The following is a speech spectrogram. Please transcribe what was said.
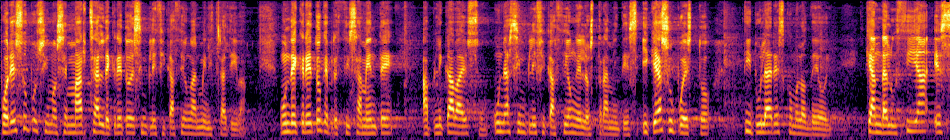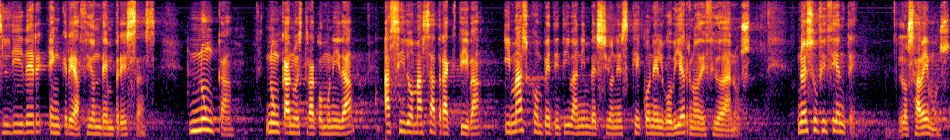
Por eso pusimos en marcha el decreto de simplificación administrativa, un decreto que precisamente aplicaba eso, una simplificación en los trámites y que ha supuesto titulares como los de hoy, que Andalucía es líder en creación de empresas. Nunca, nunca nuestra comunidad ha sido más atractiva y más competitiva en inversiones que con el Gobierno de Ciudadanos. No es suficiente, lo sabemos.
